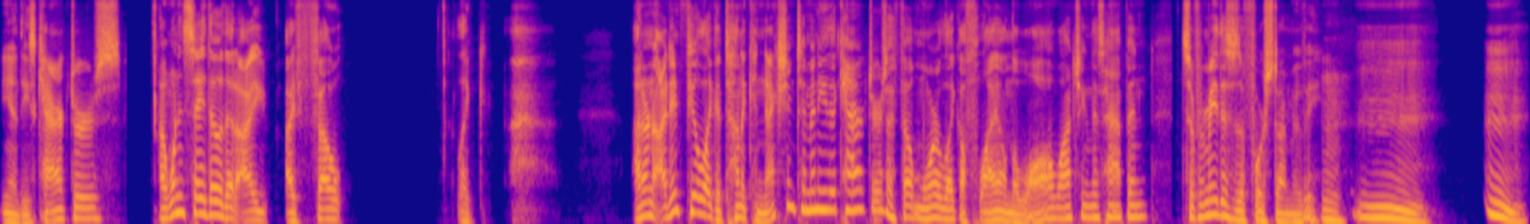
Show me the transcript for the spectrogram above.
You know these characters. I wouldn't say though that I I felt like I don't know. I didn't feel like a ton of connection to many of the characters. I felt more like a fly on the wall watching this happen. So for me, this is a four star movie. Mm. Mm.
